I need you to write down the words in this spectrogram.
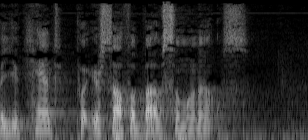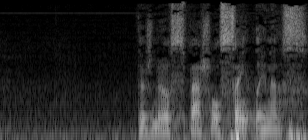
but you can't put yourself above someone else. There's no special saintliness.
